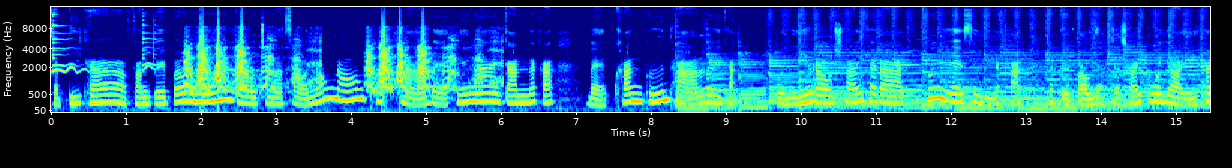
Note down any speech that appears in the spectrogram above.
สวัสดีค่ะ ฟันเปเปอร์วันนี้เราจะมาสอนน้องๆพับหมาแบบง่ายๆกันนะคะ แบบขั้นพื้นฐานเลยค่ะ ตัวนี้เราใช้กระดาษครึ่ง A4 นะคะ ถ้าเกิดเราอยากจะใช้ตัวใหญ่ให้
